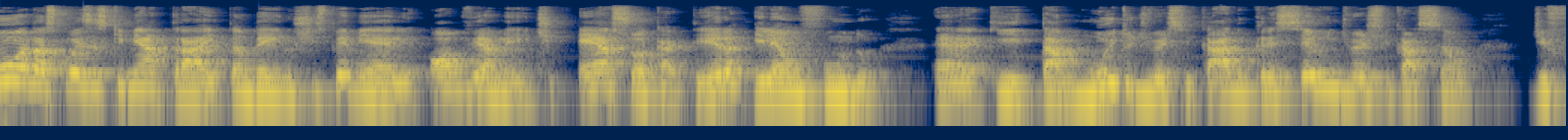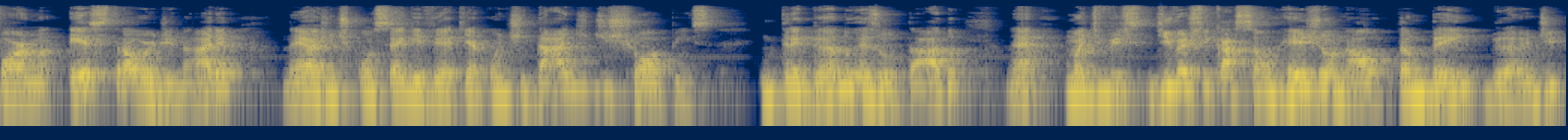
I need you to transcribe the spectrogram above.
Uma das coisas que me atrai também no XPML, obviamente, é a sua carteira. Ele é um fundo é, que está muito diversificado, cresceu em diversificação de forma extraordinária. Né? A gente consegue ver aqui a quantidade de shoppings entregando resultado, né? uma diversificação regional também grande.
